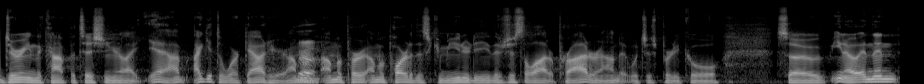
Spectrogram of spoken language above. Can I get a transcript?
during the competition, you're like, yeah, I, I get to work out here. I'm a, I'm a per, I'm a part of this community. There's just a lot of pride around it, which is pretty cool. So you know, and then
